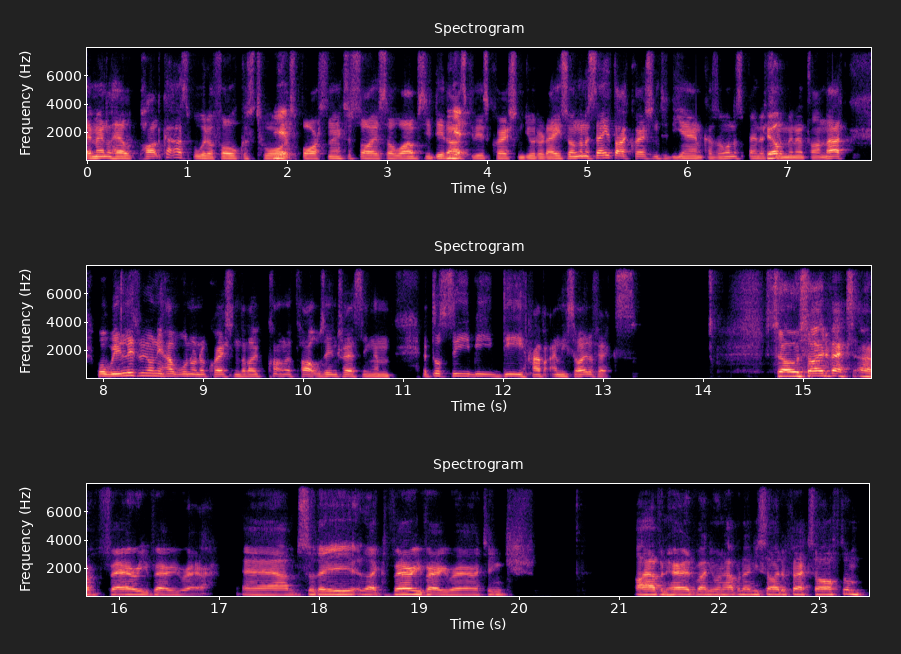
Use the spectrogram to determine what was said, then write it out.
a mental health podcast, but with a focus towards Yeah. sports and exercise. So obviously did Yeah. ask you this question the other day, so I'm going to save that question to the end because I want to spend a few minutes on that. But we literally only have one other question that I kind of thought was interesting, and it does CBD have any side effects? So side effects are very very rare. Um, so they like very very rare. I think I haven't heard of anyone having any side effects off them,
